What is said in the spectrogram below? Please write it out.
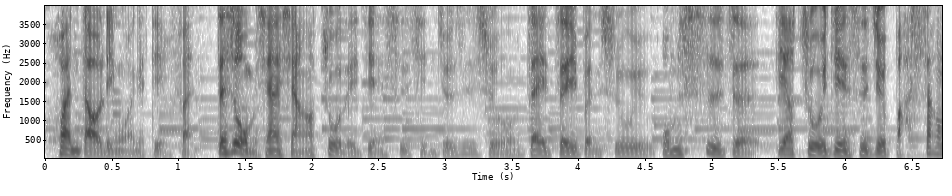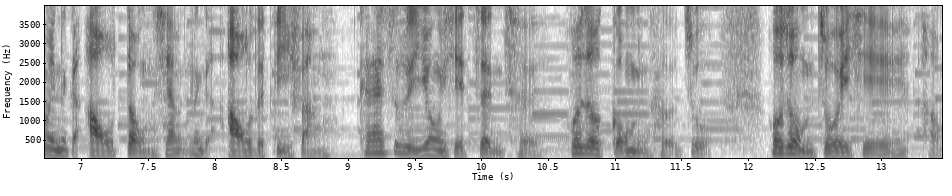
换到另外一个典范，但是我们现在想要做的一件事情，就是说，在这一本书，我们试着要做一件事，就把上面那个凹洞，像那个凹的地方，看看是不是用一些政策，或者说公民合作，或者说我们做一些嗯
